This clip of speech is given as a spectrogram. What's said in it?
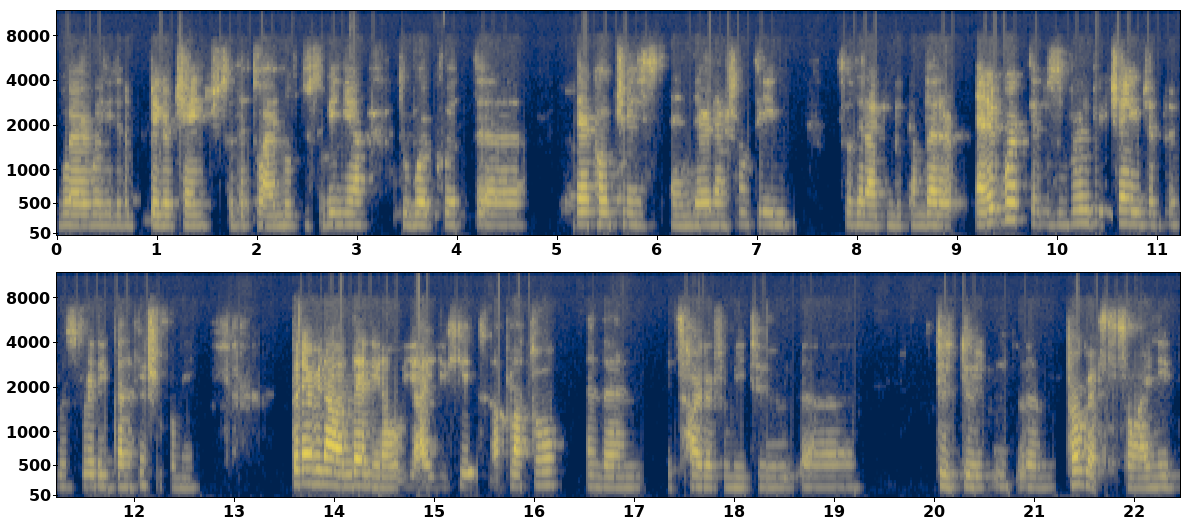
where we needed a bigger change. So that's why I moved to Slovenia to work with uh, their coaches and their national team so that I can become better. And it worked. It was a really big change and it was really beneficial for me. But every now and then, you know, yeah, you hit a plateau and then it's harder for me to uh, to to um, progress. So I need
